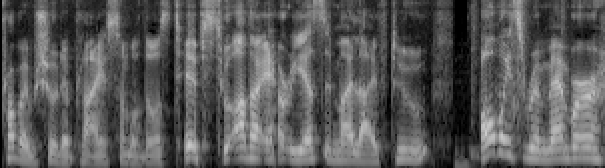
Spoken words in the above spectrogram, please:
probably should apply some of those tips to other areas in my life too. Always remember,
